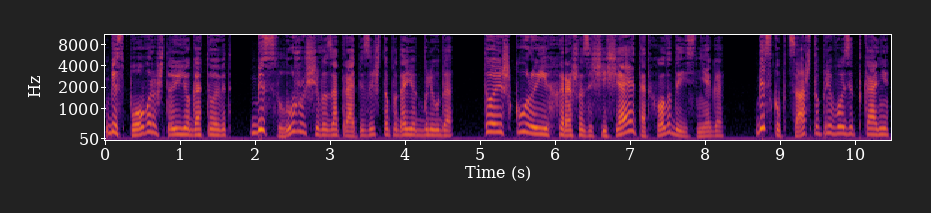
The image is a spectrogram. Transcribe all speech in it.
без повара, что ее готовит, без служащего за трапезой, что подает блюда, то и шкура их хорошо защищает от холода и снега, без купца, что привозит ткани,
